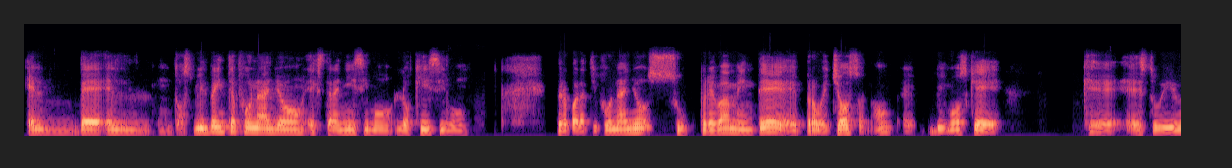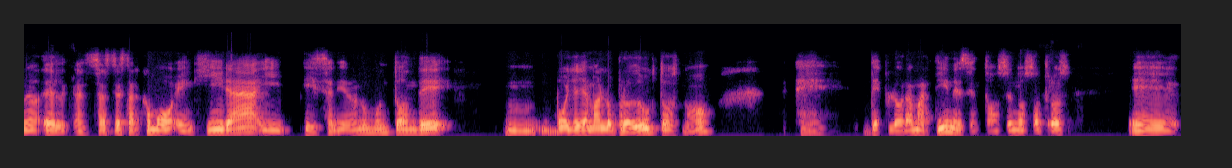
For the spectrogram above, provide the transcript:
el, el 2020 fue un año extrañísimo, loquísimo, pero para ti fue un año supremamente eh, provechoso, ¿no? vimos que que estuvimos, alcanzaste a estar como en gira y, salieron un montón de, mm, voy a llamarlo productos, ¿no? Eh, de Flora Martínez. Entonces nosotros eh,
